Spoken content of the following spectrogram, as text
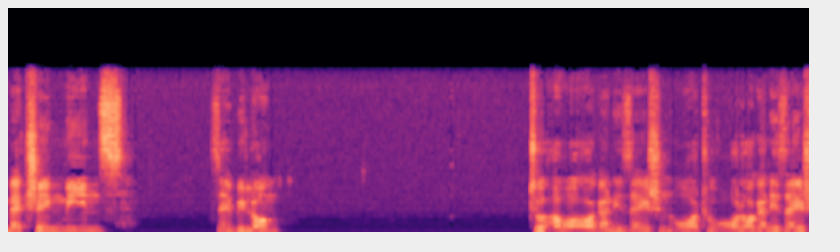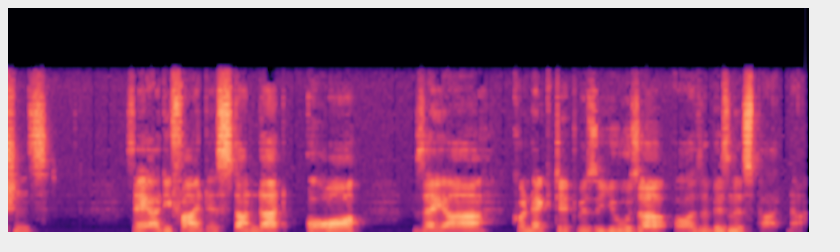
Matching means they belong to our organization or to all organizations. They are defined as standard or they are connected with the user or the business partner.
